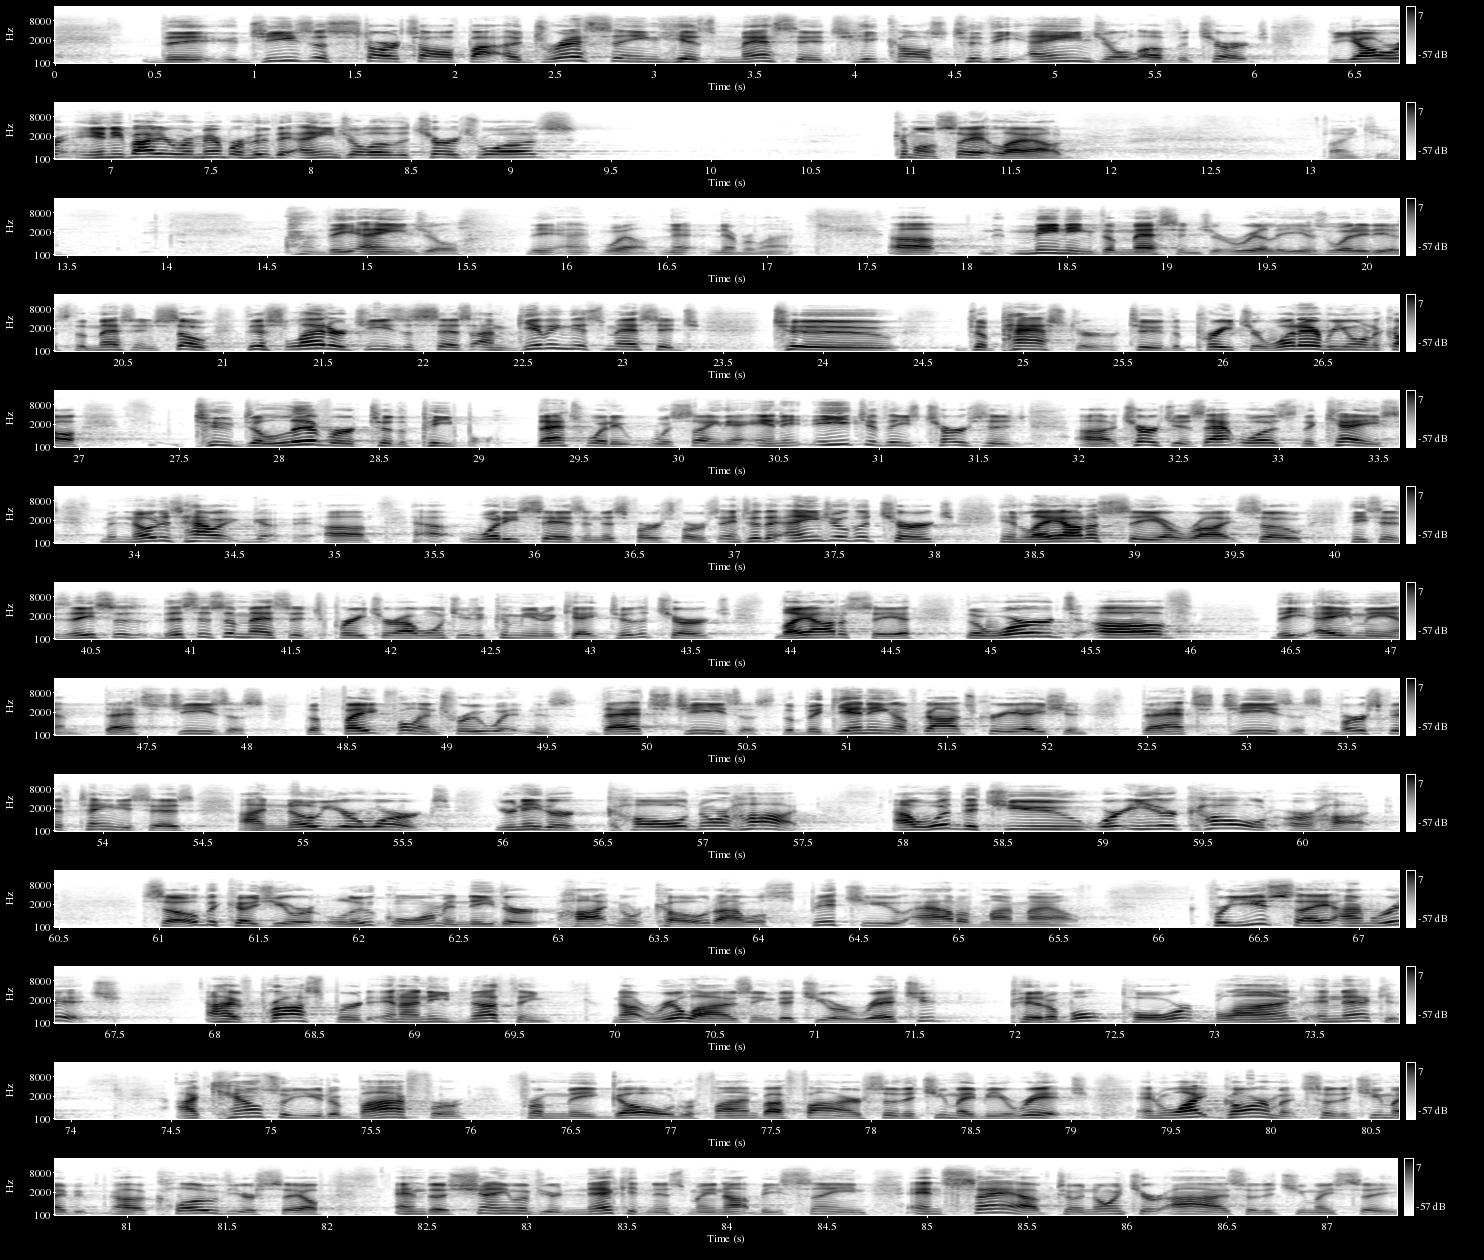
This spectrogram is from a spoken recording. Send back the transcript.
the, Jesus starts off by addressing his message he calls to the angel of the church. Do y'all anybody remember who the angel of the church was? Come on, say it loud. Thank you. The angel, the well, ne- never mind. Uh, meaning the messenger, really, is what it is. The messenger. So, this letter, Jesus says, I'm giving this message to the pastor, to the preacher, whatever you want to call it, to deliver to the people. That's what it was saying there. And in each of these churches, uh, churches, that was the case. But notice how it, uh, what he says in this first verse. And to the angel of the church in Laodicea, right? So he says, this is, this is a message, preacher, I want you to communicate to the church, Laodicea, the words of the Amen. That's Jesus. The faithful and true witness. That's Jesus. The beginning of God's creation. That's Jesus. In verse 15, he says, I know your works. You're neither cold nor hot. I would that you were either cold or hot. So, because you are lukewarm and neither hot nor cold, I will spit you out of my mouth. For you say, I'm rich, I have prospered, and I need nothing, not realizing that you are wretched, pitiable, poor, blind, and naked. I counsel you to buy for, from me gold refined by fire, so that you may be rich, and white garments, so that you may be, uh, clothe yourself, and the shame of your nakedness may not be seen, and salve to anoint your eyes, so that you may see.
